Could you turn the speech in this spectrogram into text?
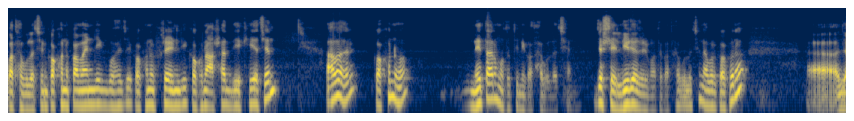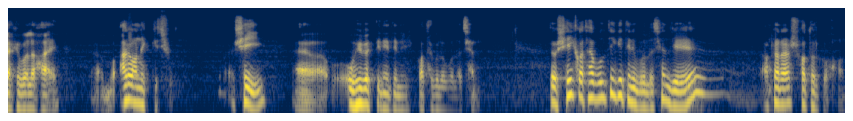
কথা বলেছেন। কখনো কমান্ডিং বয়েছে, কখনো ফ্রেন্ডলি কখনো আশা দিয়ে খেয়েছেন আবার কখনো নেতার মতো তিনি কথা বলেছেন যে সে লিডারের মতো কথা বলেছেন আবার কখনো যাকে বলা হয় আহ, আরও অনেক কিছু। সেই অভিব্যক্তি নিয়ে তিনি কথাগুলো বলেছেন। তো সেই কথা বলতে গিয়ে তিনি বলেছেন যে আপনারা সতর্ক হন।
